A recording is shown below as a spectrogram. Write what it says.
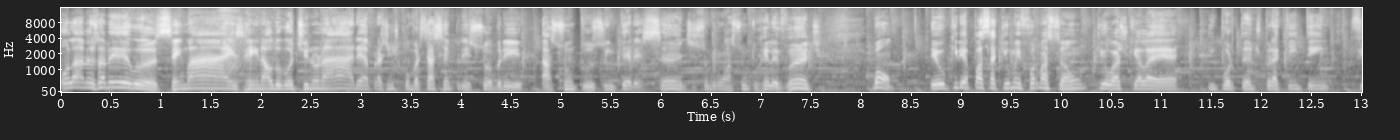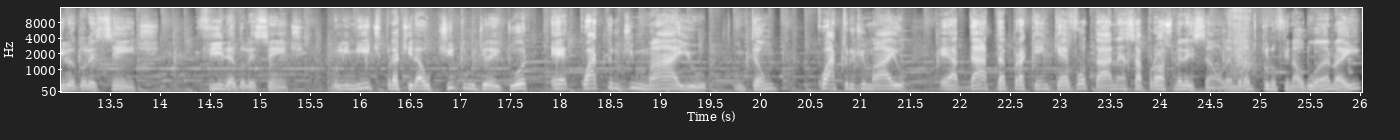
Olá, meus amigos! Sem mais, Reinaldo Gotino na área para a gente conversar sempre sobre assuntos interessantes, sobre um assunto relevante. Bom, eu queria passar aqui uma informação que eu acho que ela é importante para quem tem filho adolescente, filha adolescente. O limite para tirar o título de eleitor é 4 de maio. Então, 4 de maio é a data para quem quer votar nessa próxima eleição. Lembrando que no final do ano aí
